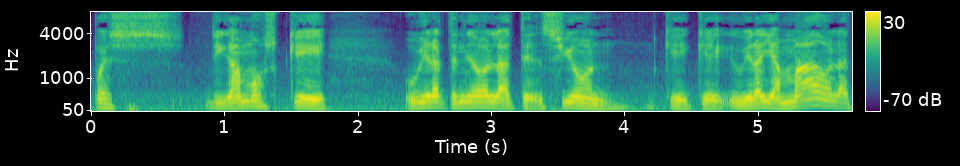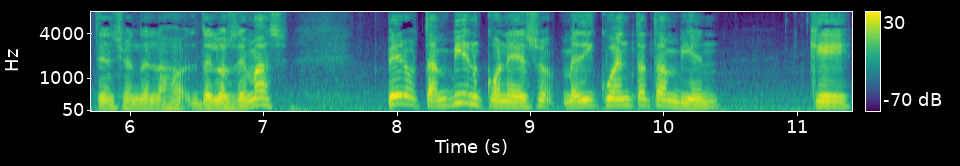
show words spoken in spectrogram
pues digamos que hubiera tenido la atención, que, hubiera llamado la atención de, de los demás. Pero también con eso me di cuenta también que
